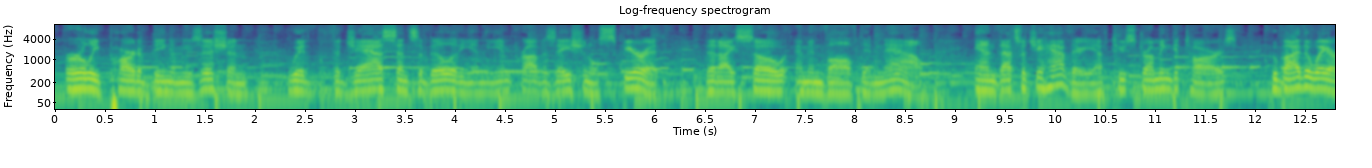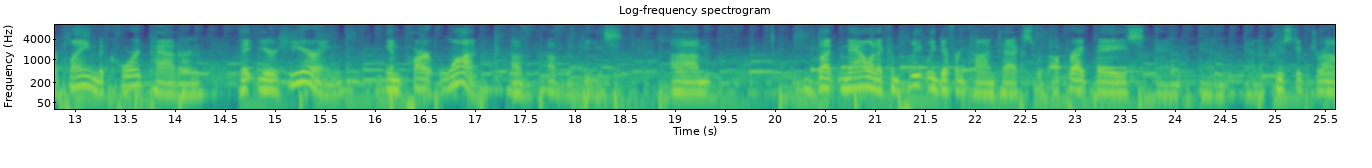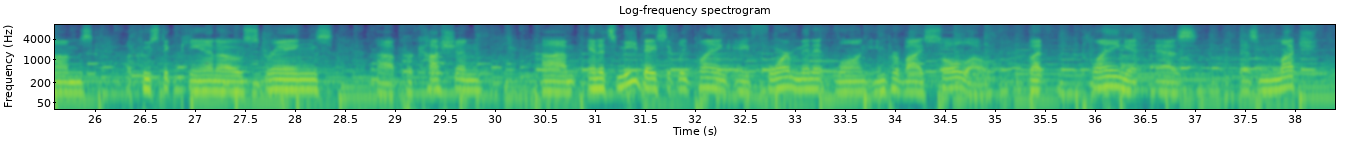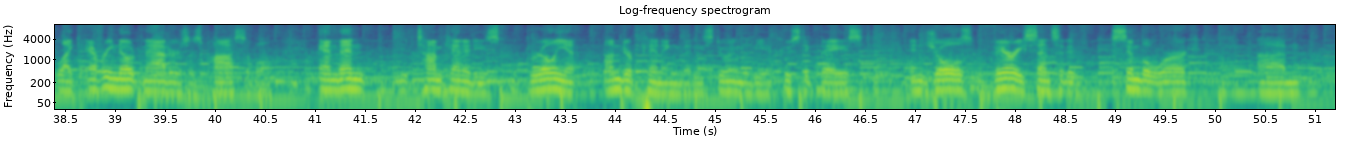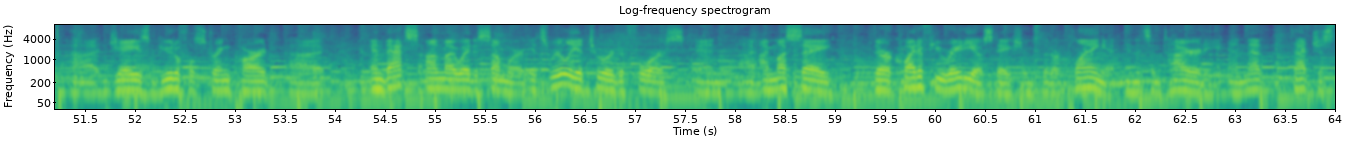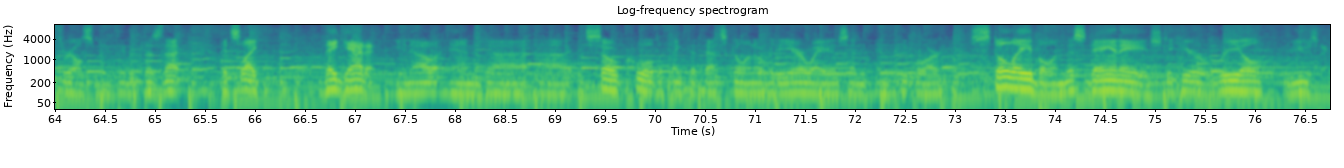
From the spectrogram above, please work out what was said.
early part of being a musician with the jazz sensibility and the improvisational spirit that I so am involved in now. And that's what you have there. You have two strumming guitars, who, by the way, are playing the chord pattern that you're hearing in part one of, of the piece. Um, but now in a completely different context with upright bass and, and, and acoustic drums, acoustic piano, strings, uh, percussion. Um, and it's me basically playing a four minute long improvised solo, but playing it as, as much like every note matters as possible. And then Tom Kennedy's brilliant underpinning that he's doing with the acoustic bass, and Joel's very sensitive cymbal work, um, uh, Jay's beautiful string part, uh, and that's on my way to somewhere. It's really a tour de force, and I, I must say, there are quite a few radio stations that are playing it in its entirety, and that that just thrills me because that it's like they get it, you know, and uh, uh, it's so cool to think that that's going over the airwaves and, and people are still able in this day and age to hear real music.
